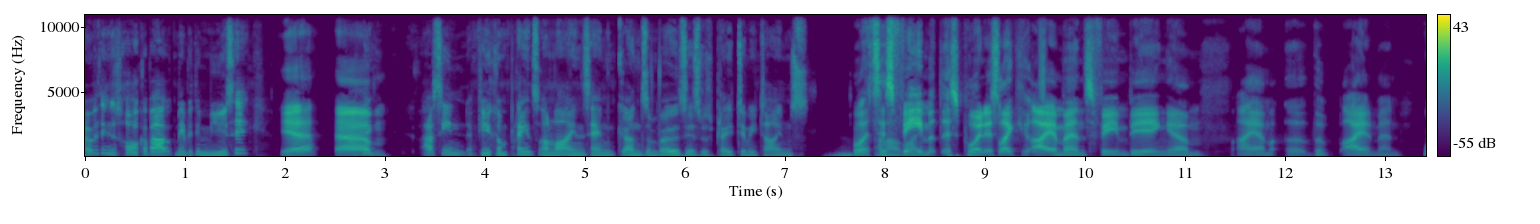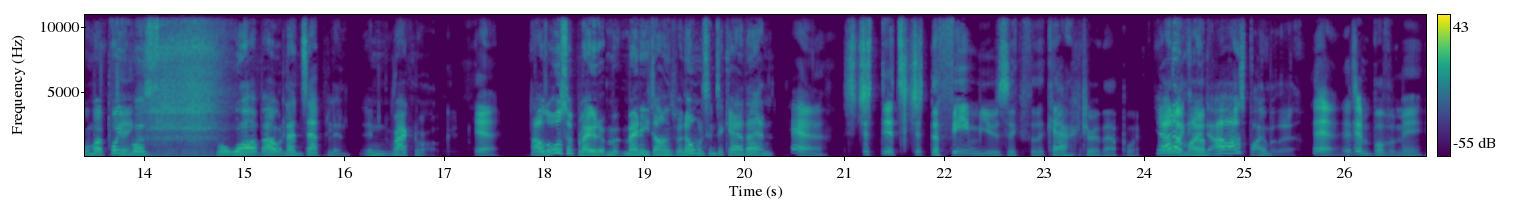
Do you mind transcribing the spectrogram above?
Everything to talk about, maybe the music. Yeah. I think- Um. I've seen a few complaints online saying Guns N' Roses was played too many times. Well, it's And his I like- theme at this point. It's like Iron Man's theme being um. I am uh, the Iron Man. Well, my point Thing. was, well, what about Led Zeppelin in Ragnarok? Yeah. That was also played m- many times, but no one seemed to care then. Yeah. It's just it's just the theme music for the character at that point. Yeah, Or I don't like mind a- it. I was fine with it. Yeah, it didn't bother me.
